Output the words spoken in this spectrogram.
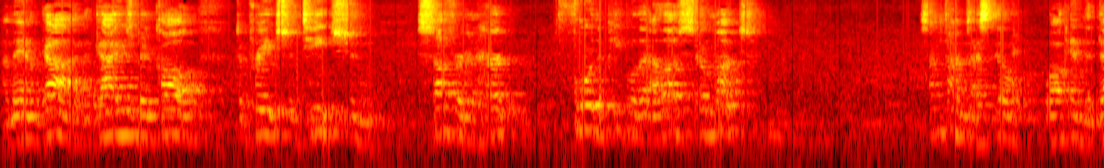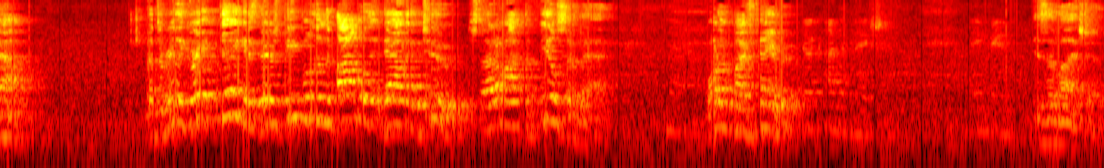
a man of God, a guy who's been called to preach and teach and suffer and hurt for the people that I love so much. Sometimes I still walk in the doubt. But the really great thing is there's people in the Bible that doubted too, so I don't have to feel so bad. One of my favorite is Elijah.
